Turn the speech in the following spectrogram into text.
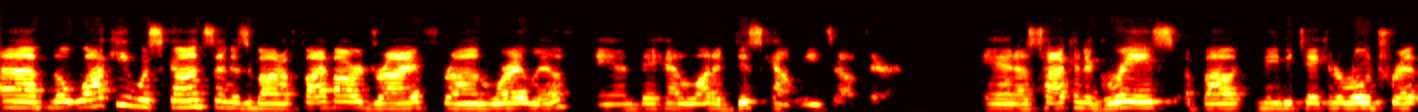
Um, Milwaukee, Wisconsin is about a five hour drive from where I live, and they had a lot of discount leads out there. And I was talking to Grace about maybe taking a road trip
